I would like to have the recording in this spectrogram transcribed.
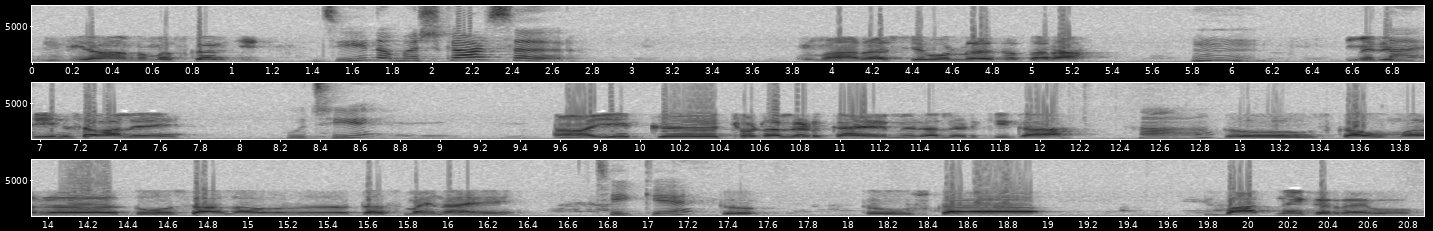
जी हाँ नमस्कार जी। जी नमस्कार सर। महाराष्ट्र से बोल रहे सतारा। हम्म। मेरे तीन सवाल है। पूछिए। हाँ एक छोटा लड़का है मेरा लड़की का। हाँ। तो उसका उम्र दो साल और दस महीना है। ठीक है। तो तो उसका बात नहीं कर रहा है वो।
